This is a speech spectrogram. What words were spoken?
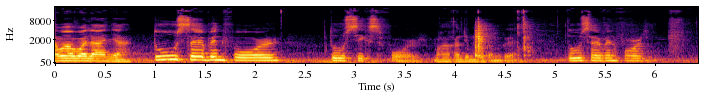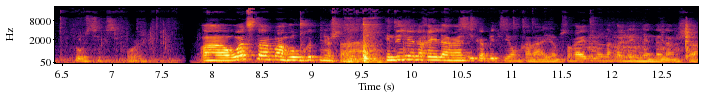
nawawala niya. 274264. Makakalimutan ko yan. 274264. Ah, once na mahugot nyo siya, hindi nyo na kailangan ikabit yung karayom. So kahit na nakaganyan na lang siya.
